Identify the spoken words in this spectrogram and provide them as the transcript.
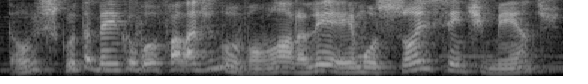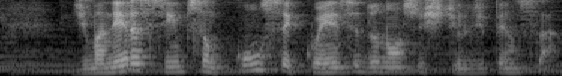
Então escuta bem o que eu vou falar de novo. Vamos lá, ler. Emoções e sentimentos, de maneira simples, são consequência do nosso estilo de pensar.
